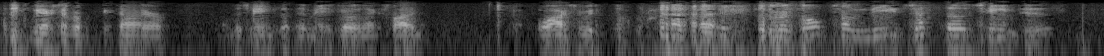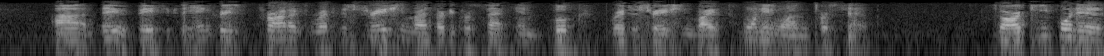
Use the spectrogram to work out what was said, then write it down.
I think we actually have a breakdown there of the changes that they made. Go to the next slide. We so the results from these, just those changes, uh, they basically increased product registration by 30% and book registration by 21%. So our key point is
